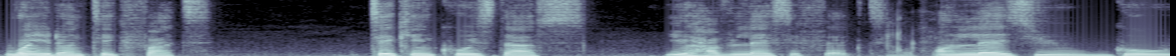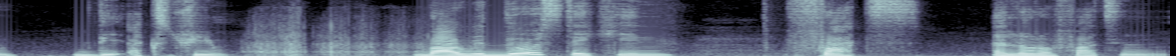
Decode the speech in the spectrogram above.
when you don't take fat, taking cold stuffs, you have less effect Okay. unless you go the extreme. But with those taking fats, a lot of fat in,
